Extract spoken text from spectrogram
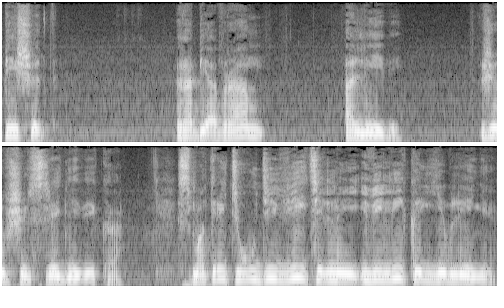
пишет Раби Авраам Олеви, живший в средние века. Смотрите, удивительное и великое явление.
